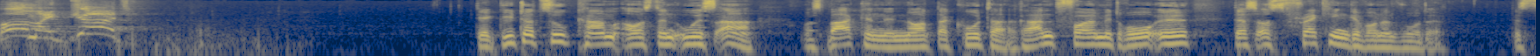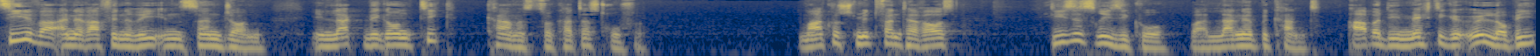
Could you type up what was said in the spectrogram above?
Oh my God! Der Güterzug kam aus den USA, aus Bakken in Norddakota, randvoll mit Rohöl, das aus Fracking gewonnen wurde. Das Ziel war eine Raffinerie in St. John. In Lac Mégantic kam es zur Katastrophe. Markus Schmidt fand heraus, dieses Risiko war lange bekannt. Aber die mächtige Öllobby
